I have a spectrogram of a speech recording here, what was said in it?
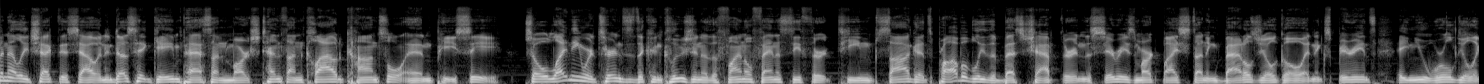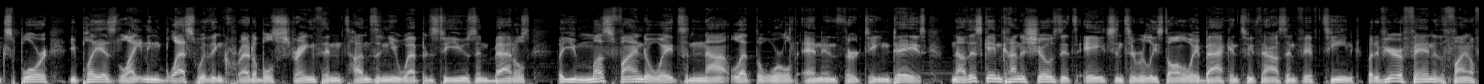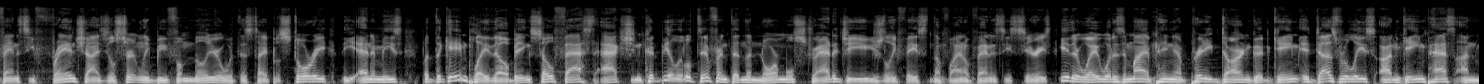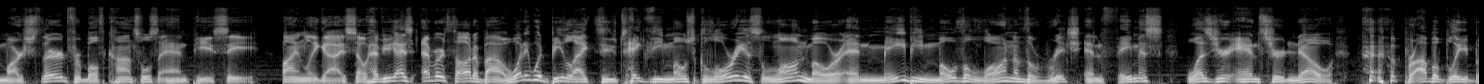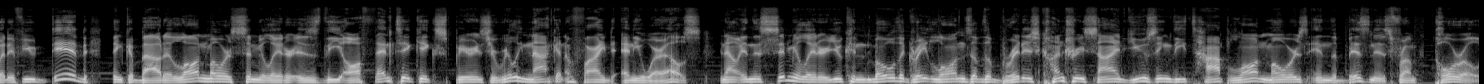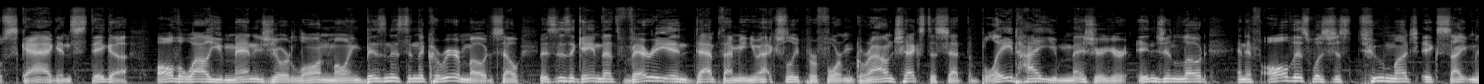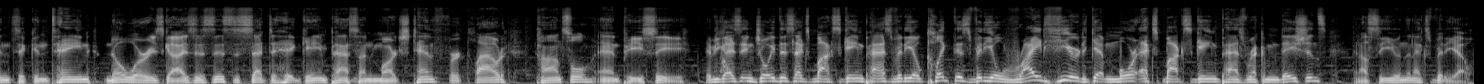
Definitely check this out, and it does hit Game Pass on March 10th on cloud, console, and PC. So Lightning Returns is the conclusion of the Final Fantasy XIII saga. It's probably the best chapter in the series, marked by stunning battles. You'll go and experience a new world you'll explore. You play as Lightning, blessed with incredible strength and tons of new weapons to use in battles, but you must find a way to not let the world end in 13 days. Now, this game kind of shows its age since it released all the way back in 2015, but if you're a fan of the Final Fantasy franchise, you'll certainly be familiar with this type of story, the enemies, but the gameplay, though, being so fast action could be a little different than the normal strategy you usually face in the Final Fantasy series. Either way, what is in my opinion a pretty darn good game. It does release on Game Pass on March 3rd for both consoles and PC. Finally, guys, so have you guys ever thought about what it would be like to take the most glorious lawnmower and maybe mow the lawn of the rich and famous? Was your answer no? Probably, but if you did think about it, Lawnmower Simulator is the authentic experience you're really not going to find anywhere else. Now, in this simulator, you can mow the great lawns of the British countryside using the top lawnmowers in the business from Toro, Scag, and Stiga, all the while you manage your lawn mowing business in the career mode. So, this is a game that's very in depth. I mean, you actually perform ground checks to set the blade height, you measure your engine load, and if all this was just too much excitement to contain. No worries, guys, as this is set to hit Game Pass on March 10th for cloud, console, and PC. If you guys enjoyed this Xbox Game Pass video, click this video right here to get more Xbox Game Pass recommendations, and I'll see you in the next video.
